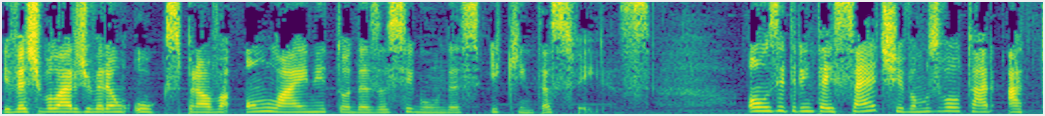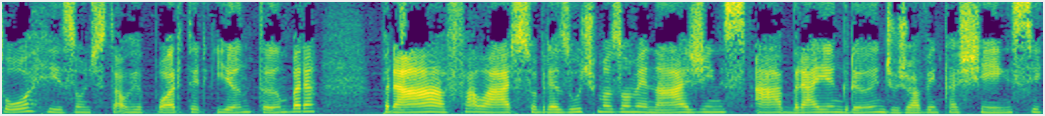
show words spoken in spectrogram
E vestibular de verão UX, prova online todas as segundas e quintas-feiras. 11:37, vamos voltar a Torres, onde está o repórter Ian Tâmbara, para falar sobre as últimas homenagens a Brian Grande, o jovem caxiense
